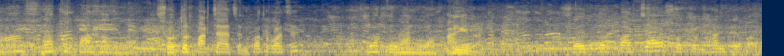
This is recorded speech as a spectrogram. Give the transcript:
আমার সত্তর সত্তর পার্চা আছেন কত আছে সত্তর ভাঙবা সত্তর পার্চা সত্তর ভাঙতে হয়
